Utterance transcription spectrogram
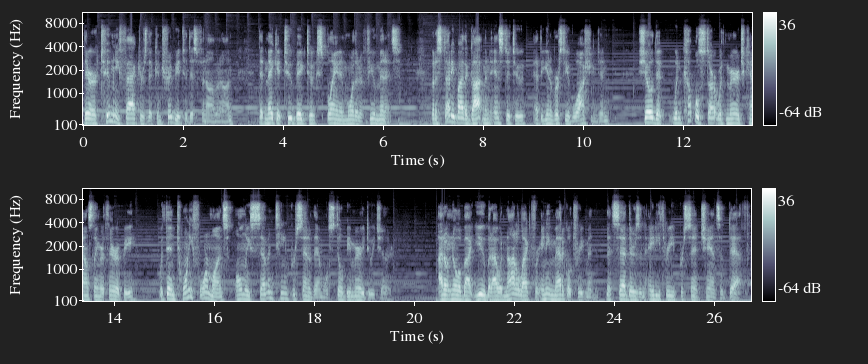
There are too many factors that contribute to this phenomenon that make it too big to explain in more than a few minutes. But a study by the Gottman Institute at the University of Washington showed that when couples start with marriage counseling or therapy, within 24 months, only 17% of them will still be married to each other. I don't know about you, but I would not elect for any medical treatment that said there's an 83% chance of death.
